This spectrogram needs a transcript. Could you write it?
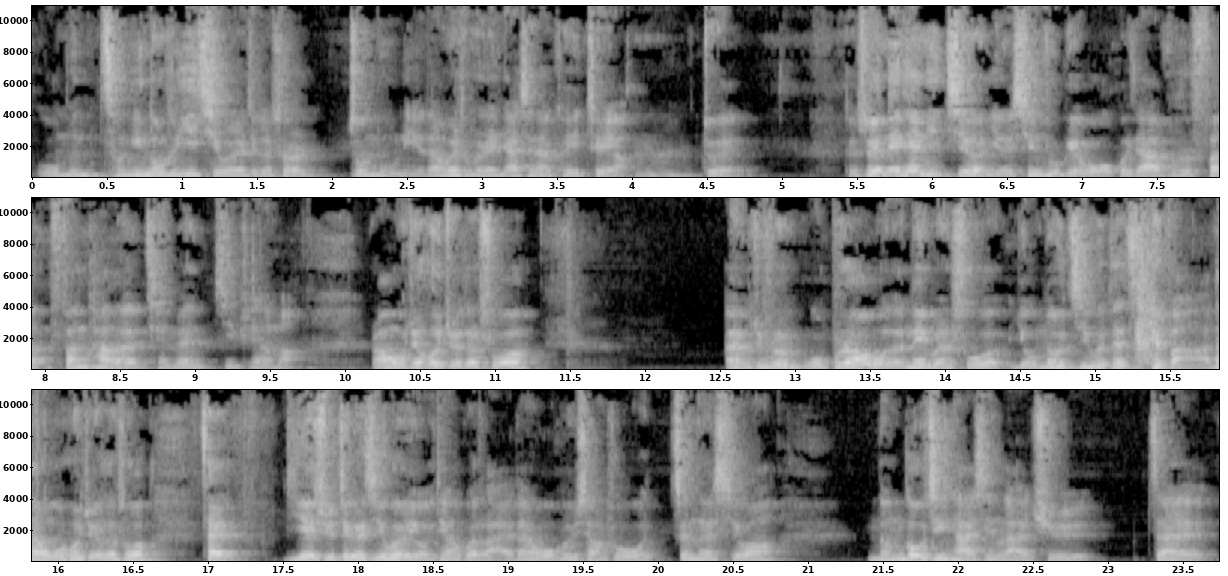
我们曾经都是一起为了这个事儿做努力，但为什么人家现在可以这样？嗯，对，对，所以那天你寄了你的新书给我，我回家不是翻翻看了前面几篇嘛，然后我就会觉得说，哎呦，就是我不知道我的那本书有没有机会再 再版啊，但是我会觉得说，在也许这个机会有一天会来，但是我会想说，我真的希望能够静下心来去再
